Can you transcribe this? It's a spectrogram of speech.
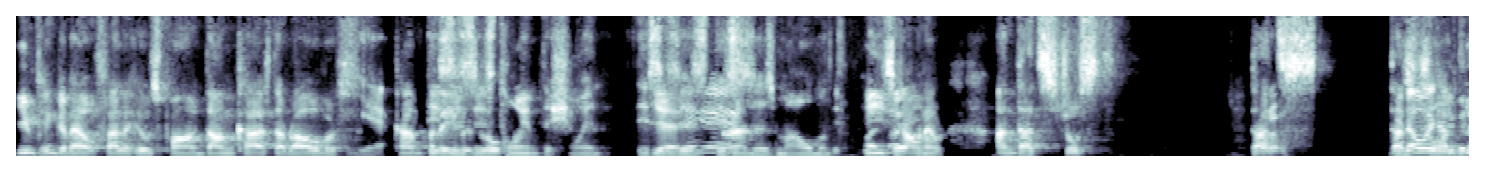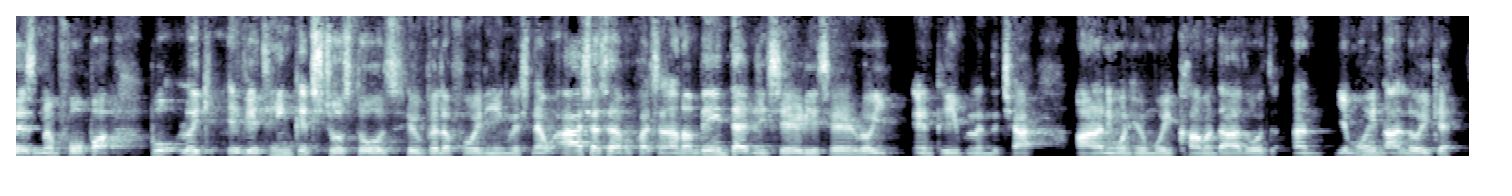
you think about fella who's playing Doncaster Rovers. Yeah. can't This believe is his his luck. time to shine. This Yeah. is his, Yeah, this is his moment. He's I- going out, and that's just that's that's know, I have- tribalism in football. But like, if you think it's just us who vilify the English, now ask yourself a question, and I'm being deadly serious here, right? In people in the chat or anyone who might comment afterwards, and you might not like it.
